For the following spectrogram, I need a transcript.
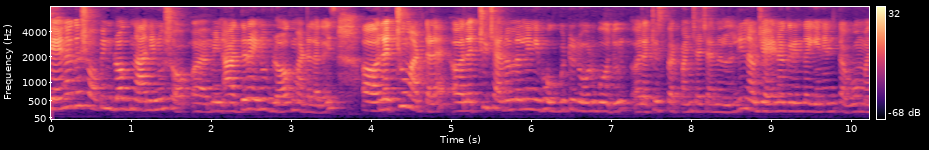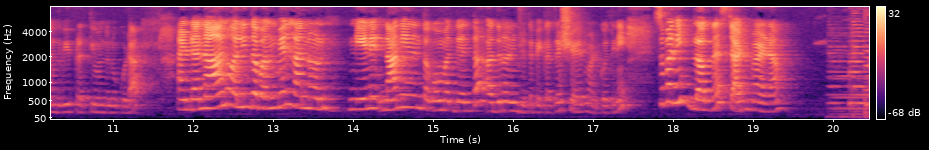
ಜಯನಗರ್ ಶಾಪಿಂಗ್ ಬ್ಲಾಗ್ ನಾನೇನು ಶಾಪ್ ಐ ಮೀನ್ ಅದರ ಏನು ಬ್ಲಾಗ್ ಮಾಡಲ್ಲ ಗೈಸ್ ಲಚ್ಚು ಮಾಡ್ತಾಳೆ. ಲಚ್ಚು ಚಾನಲಲ್ಲಿ ನೀವು ಹೋಗ್ಬಿಟ್ಟು ನೋಡ್ಬೋದು. ಲಚ್ಚು ಪ್ರಪಂಚ ಚಾನಲಲ್ಲಿ ನಾವು ಜಯನಗರಿಂದ ಏನೇನು ತಗೊಂಬಂದ್ವಿ ಪ್ರತಿಯೊಂದನ್ನು ಕೂಡ. ಆ್ಯಂಡ್ ನಾನು ಅಲ್ಲಿಂದ ಬಂದಮೇಲೆ ನಾನು ಏನೇ, ನಾನೇನೇನು ತಗೊಂಬಂದೆ ಅಂತ ಅದನ್ನು ನಿಮ್ಮ ಜೊತೆ ಬೇಕಾದರೆ ಶೇರ್ ಮಾಡ್ಕೋತೀನಿ. ಸೊ ಬನ್ನಿ ಬ್ಲಾಗ್ನ ಸ್ಟಾರ್ಟ್ ಮಾಡೋಣ. ಓಕೆ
